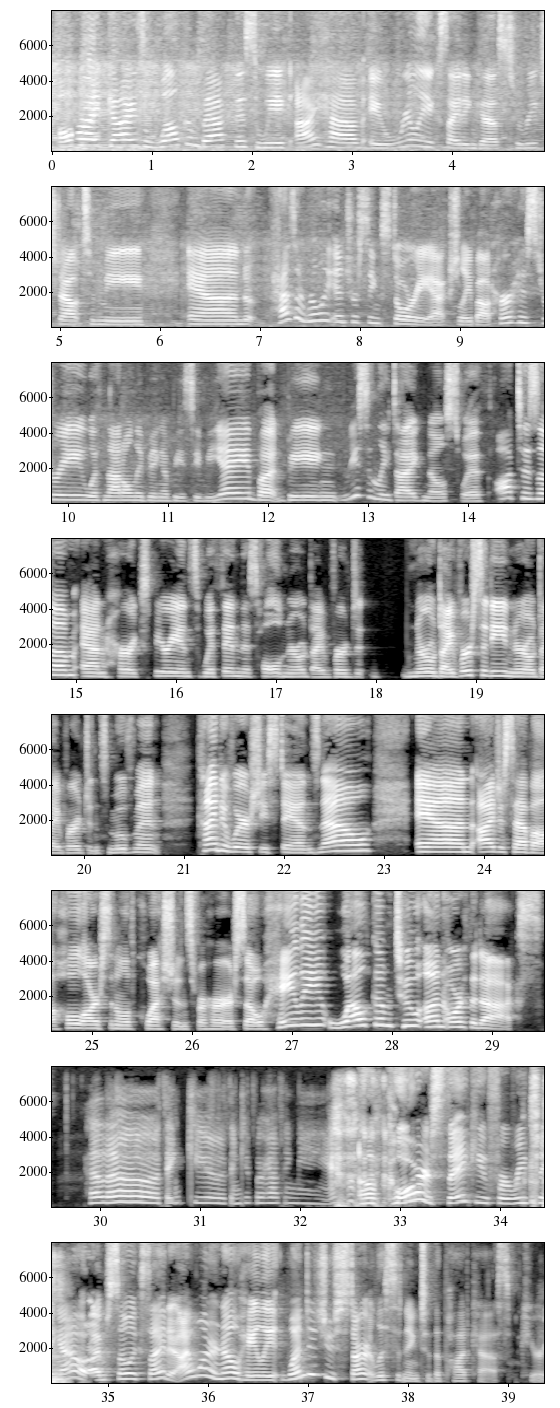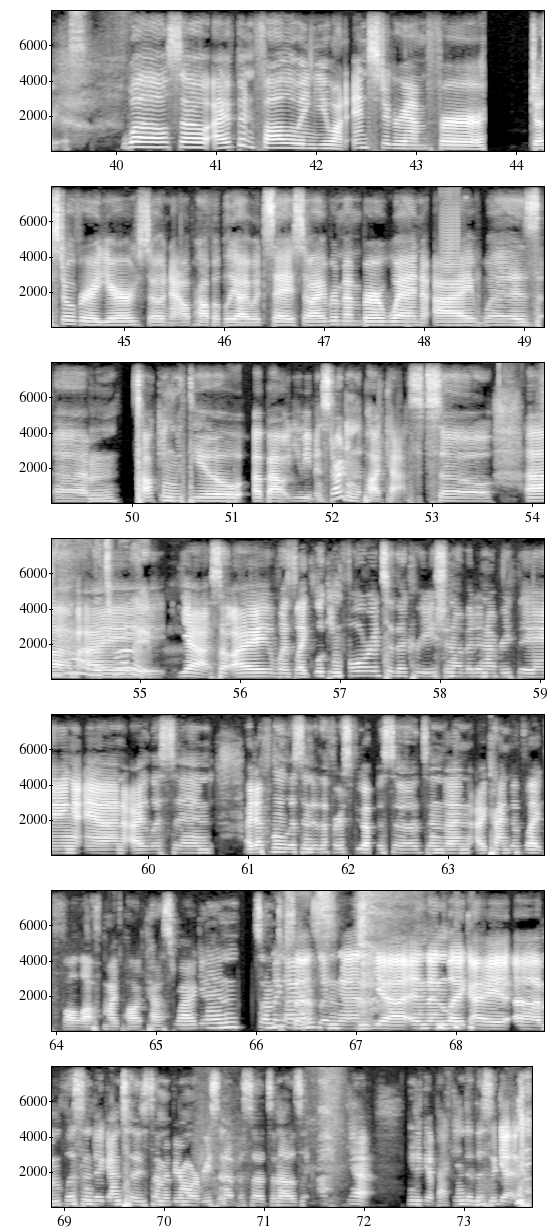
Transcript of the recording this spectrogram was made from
All right, guys, welcome back this week. I have a really exciting guest who reached out to me and has a really interesting story actually about her history with not only being a BCBA but being recently diagnosed with autism and her experience within this whole neurodivergent neurodiversity neurodivergence movement kind of where she stands now. And i just have a whole arsenal of questions for her. So hailey welcome to unorthodox Hello, thank you. Thank you for having me. of course. Thank you for reaching out. I'm so excited. I want to know, Hailey, when did you start listening to the podcast? I'm curious. Well, so I've been following you on Instagram for just over a year or so now probably i would say so i remember when i was um, talking with you about you even starting the podcast so um, yeah, that's I, right. yeah so i was like looking forward to the creation of it and everything and i listened i definitely listened to the first few episodes and then i kind of like fall off my podcast wagon sometimes and then yeah and then like i um, listened again to some of your more recent episodes and i was like oh yeah need to get back into this again.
